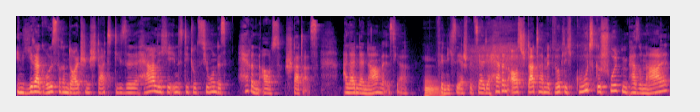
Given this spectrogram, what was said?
in jeder größeren deutschen Stadt diese herrliche Institution des Herrenausstatters. Allein der Name ist ja, finde ich, sehr speziell. Der Herrenausstatter mit wirklich gut geschultem Personal,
